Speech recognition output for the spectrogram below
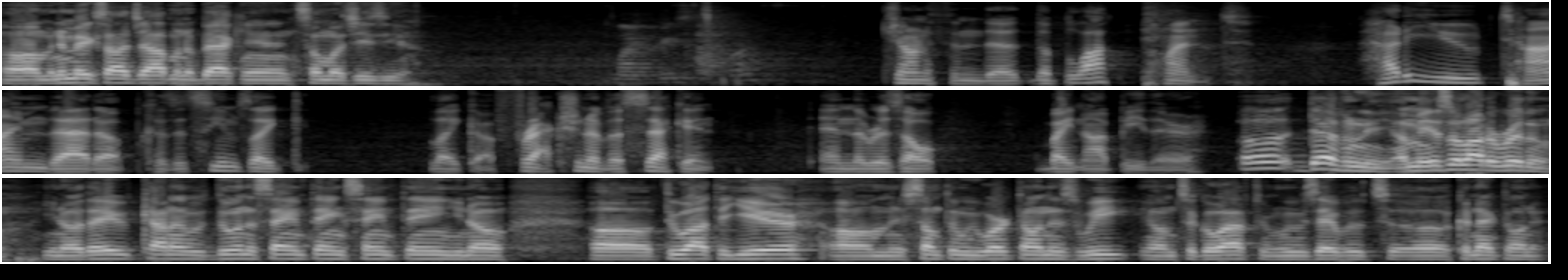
um, and it makes our job on the back end so much easier. Jonathan, the, the block punt, how do you time that up? Because it seems like like a fraction of a second, and the result might not be there. Uh, definitely. I mean, it's a lot of rhythm. You know, they kind of doing the same thing, same thing. You know, uh, throughout the year. Um, it's something we worked on this week um, to go after, and we was able to uh, connect on it.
